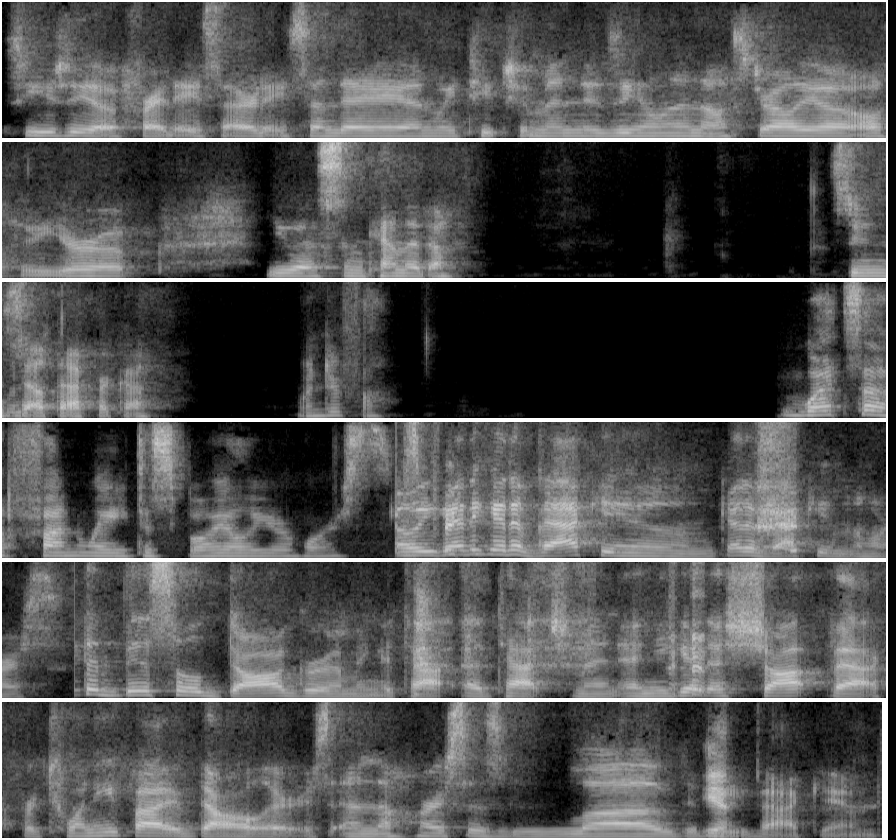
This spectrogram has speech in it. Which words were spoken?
It's usually a Friday, Saturday, Sunday, and we teach them in New Zealand, Australia, all through Europe, US, and Canada. Soon, South Africa. Wonderful. What's a fun way to spoil your horse? Oh, you got to get a vacuum. Got to vacuum the horse. Get The Bissell dog grooming atta- attachment, and you get a shop vac for twenty five dollars. And the horses love to be yeah. vacuumed.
